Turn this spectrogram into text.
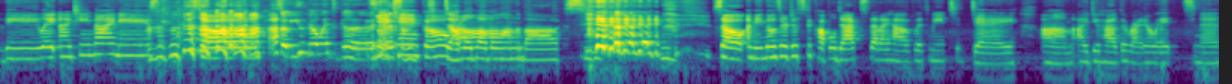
the late 1990s. so so you know it's good. You can't go double bubble on the box. so, I mean, those are just a couple decks that I have with me today. Um, I do have the Rider Waite Smith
